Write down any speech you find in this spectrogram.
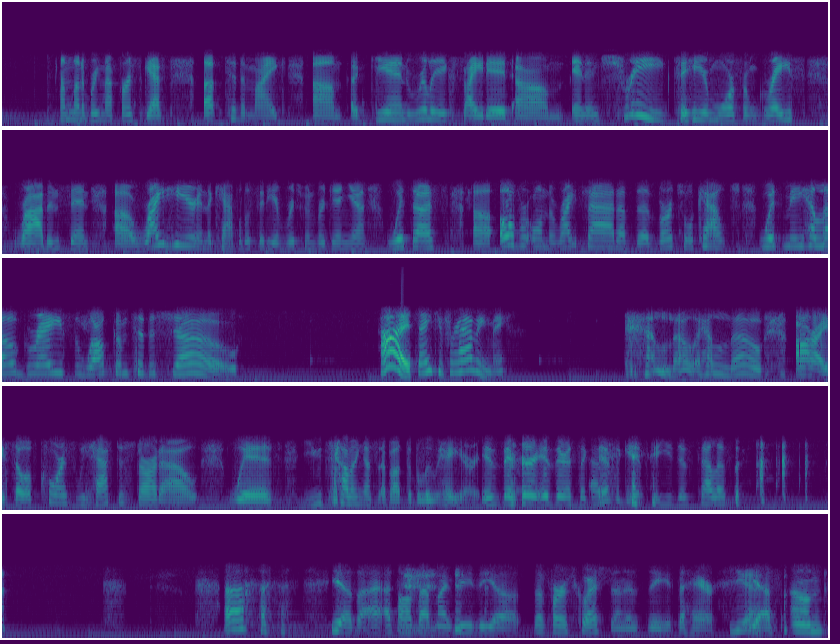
I'm going to bring my first guest up to the mic. Um, again, really excited um, and intrigued to hear more from Grace Robinson, uh, right here in the capital city of Richmond, Virginia, with us uh, over on the right side of the virtual couch with me. Hello, Grace. Welcome to the show. Hi, thank you for having me. Hello, hello. All right, so of course we have to start out with you telling us about the blue hair. Is there is there a significance? Okay. Can you just tell us? uh, yes, I, I thought that might be the uh, the first question is the the hair. Yes. yes. Um,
